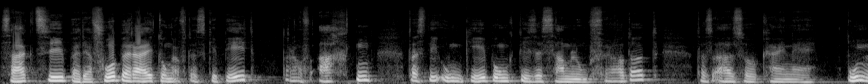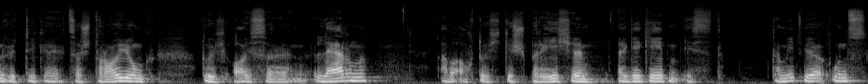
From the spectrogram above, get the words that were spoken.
sagt sie, bei der Vorbereitung auf das Gebet darauf achten, dass die Umgebung diese Sammlung fördert, dass also keine unnötige Zerstreuung durch äußeren Lärm, aber auch durch Gespräche gegeben ist, damit wir uns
